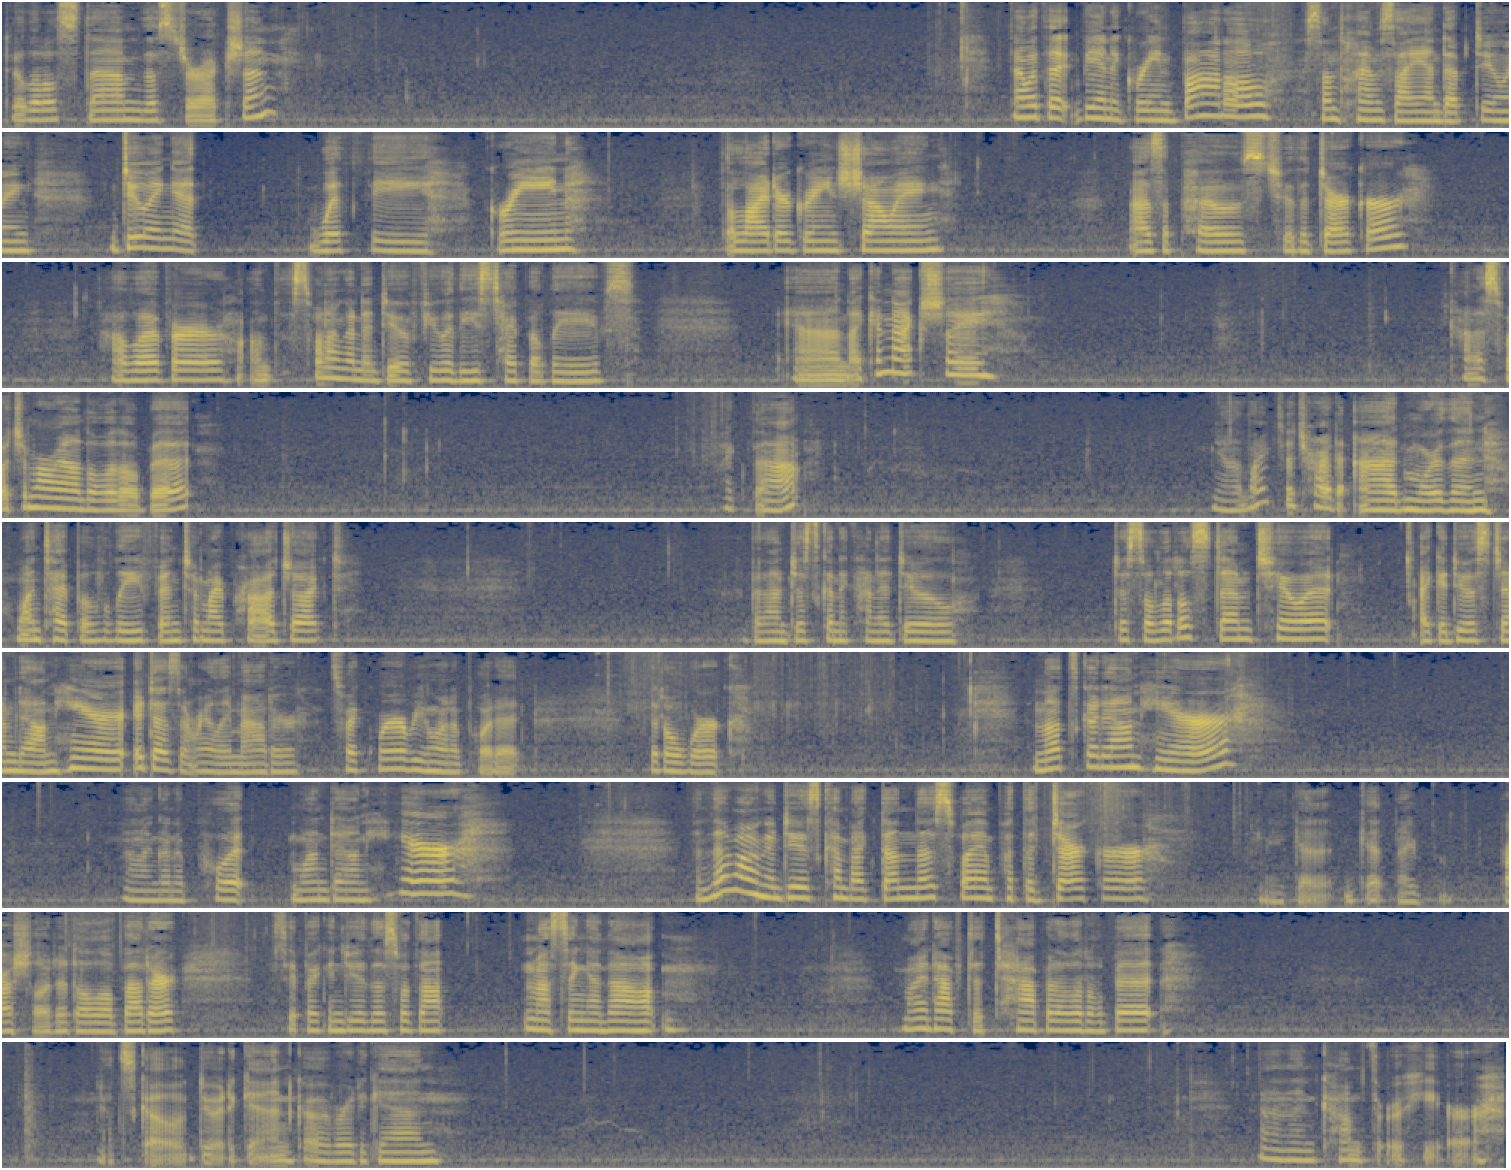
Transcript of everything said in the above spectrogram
do a little stem this direction. Now with it being a green bottle, sometimes I end up doing doing it with the green, the lighter green showing as opposed to the darker. However, on this one I'm going to do a few of these type of leaves and I can actually kind of switch them around a little bit like that. Yeah, I'd like to try to add more than one type of leaf into my project. But I'm just going to kind of do just a little stem to it. I could do a stem down here. It doesn't really matter. It's like wherever you want to put it, it'll work. And let's go down here. And I'm going to put one down here. And then what I'm to do is come back down this way and put the darker let me get get my brush loaded a little better. See if I can do this without messing it up. Might have to tap it a little bit. Let's go do it again, go over it again. And then come through here.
